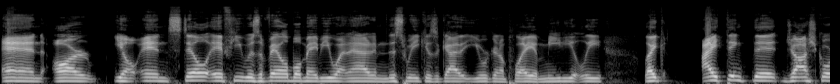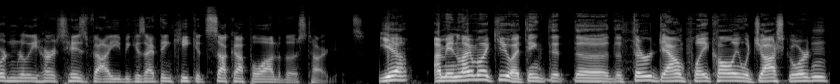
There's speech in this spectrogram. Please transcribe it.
and are you know and still if he was available, maybe you went and added him this week as a guy that you were going to play immediately. Like I think that Josh Gordon really hurts his value because I think he could suck up a lot of those targets. Yeah, I mean, I'm like you. I think that the the third down play calling with Josh Gordon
